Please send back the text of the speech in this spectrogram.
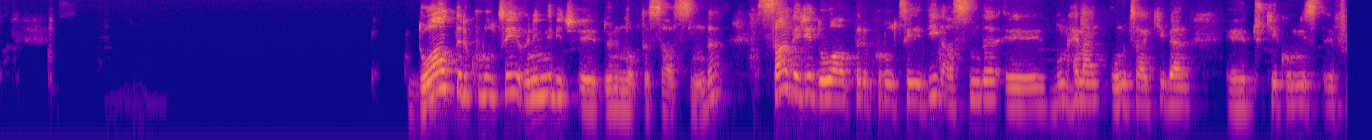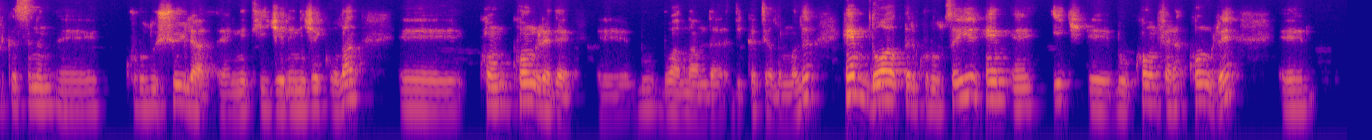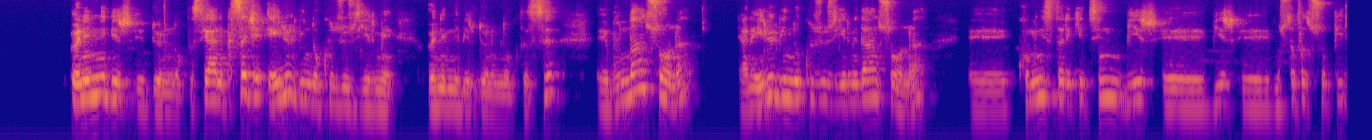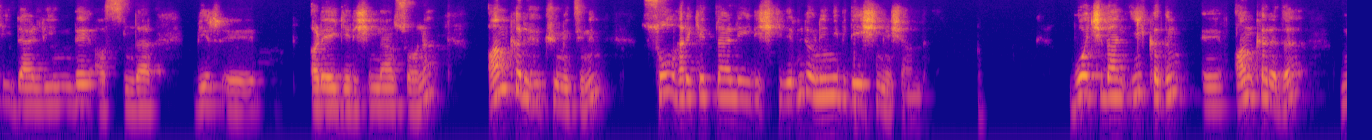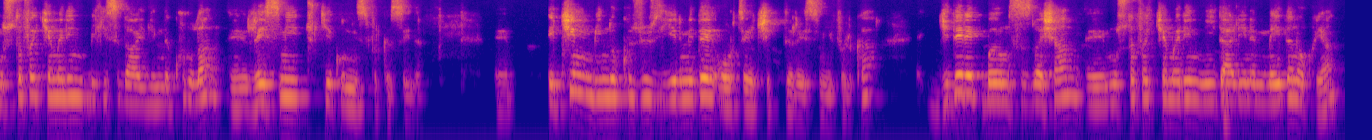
Doğu Halkları Kurultayı önemli bir e, dönüm noktası aslında. Sadece Doğu Halkları Kurultayı değil aslında e, bunu hemen onu takiben e, Türkiye Komünist Fırkası'nın e, kuruluşuyla e, neticelenecek olan e, kon, kongrede e, bu, bu anlamda dikkate alınmalı. Hem Doğa Hakları Kurultayı hem e, ilk e, bu konferans, kongre e, önemli bir dönüm noktası. Yani kısaca Eylül 1920 önemli bir dönüm noktası. E, bundan sonra yani Eylül 1920'den sonra e, Komünist Hareket'in bir e, bir e, Mustafa Supi liderliğinde aslında bir e, araya gelişinden sonra Ankara hükümetinin sol hareketlerle ilişkilerinde önemli bir değişim yaşandı. Bu açıdan ilk adım e, Ankara'da Mustafa Kemal'in bilgisi dahilinde kurulan e, resmi Türkiye Komünist Fırkası'ydı. E, Ekim 1920'de ortaya çıktı resmi fırka. Giderek bağımsızlaşan e, Mustafa Kemal'in liderliğine meydan okuyan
